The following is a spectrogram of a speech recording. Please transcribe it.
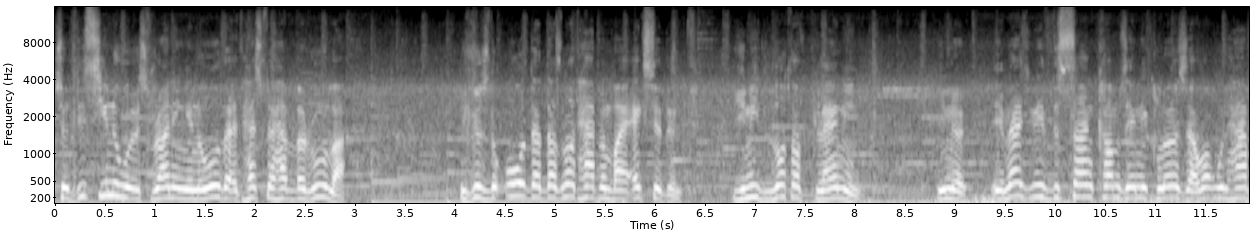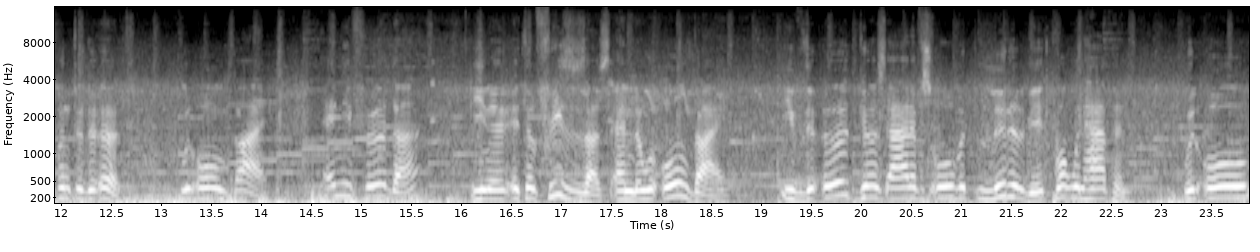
So this universe running in order, it has to have a ruler because the order does not happen by accident. You need a lot of planning. You know, imagine if the sun comes any closer, what will happen to the earth? We'll all die. Any further, you know, it'll freezes us and we'll all die. If the earth goes out of its orbit a little bit, what will happen? We'll all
